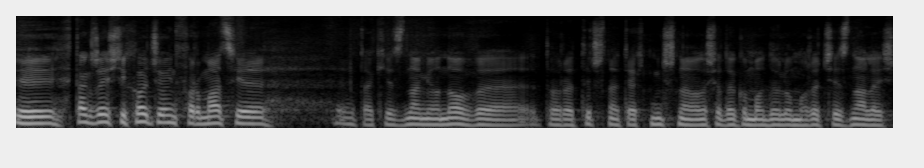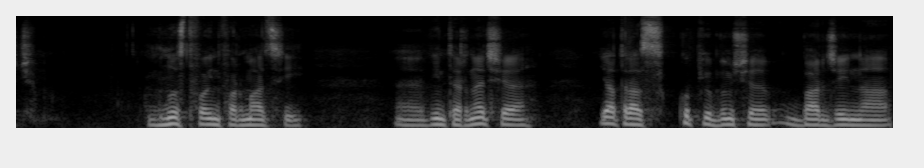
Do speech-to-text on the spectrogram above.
Yy, Także jeśli chodzi o informacje yy, takie znamionowe, teoretyczne, techniczne odnośnie tego modelu, możecie znaleźć mnóstwo informacji yy, w internecie. Ja teraz skupiłbym się bardziej na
